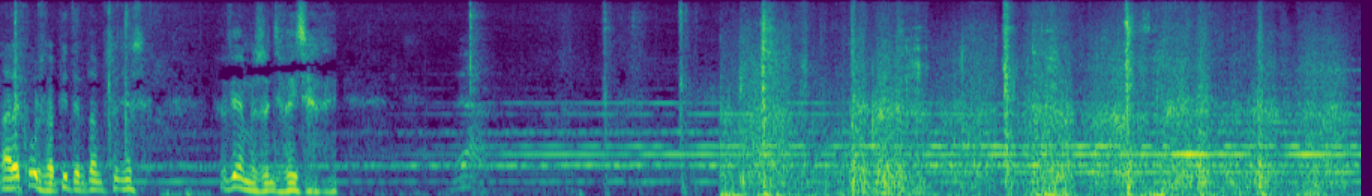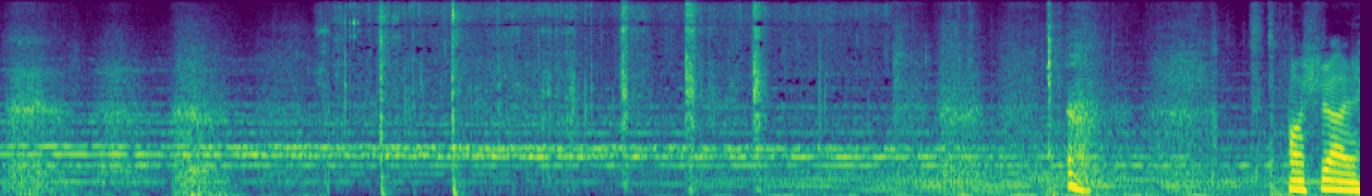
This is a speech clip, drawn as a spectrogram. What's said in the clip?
Ale kurwa, Peter, tam przecież wiemy, że nie wejdziemy. O szary.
